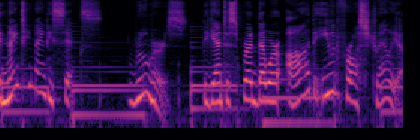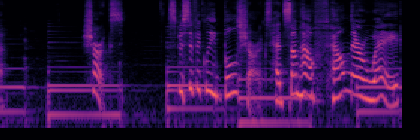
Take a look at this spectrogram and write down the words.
In 1996, rumors began to spread that were odd even for Australia. Sharks, specifically bull sharks, had somehow found their way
